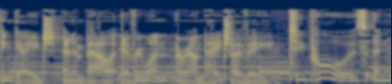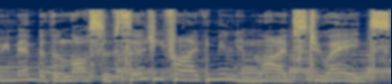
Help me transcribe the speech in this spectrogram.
engage, and empower everyone around HIV. To pause and remember the loss of 35 million lives to AIDS.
